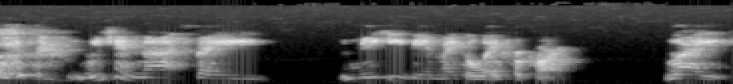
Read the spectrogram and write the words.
we cannot say Nicki didn't make a way for Cardi. Like,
